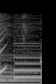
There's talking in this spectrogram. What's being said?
you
